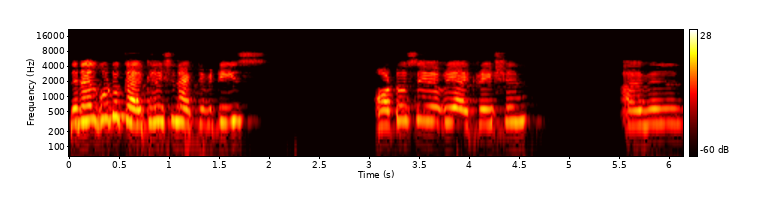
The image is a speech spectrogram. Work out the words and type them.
Then I'll go to calculation activities, auto save every iteration. I will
